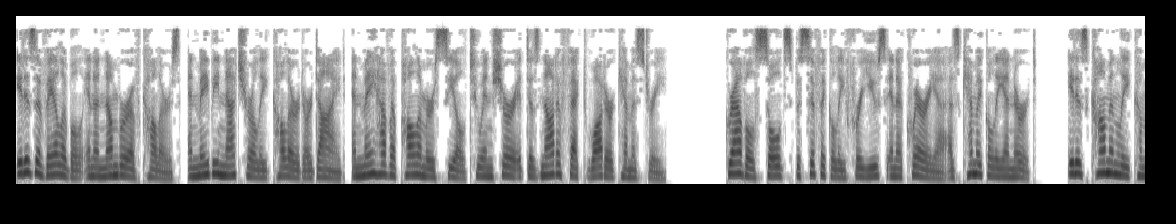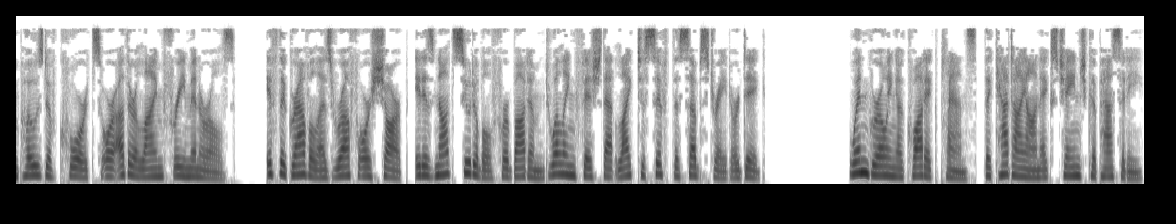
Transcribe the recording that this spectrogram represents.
It is available in a number of colors, and may be naturally colored or dyed, and may have a polymer seal to ensure it does not affect water chemistry. Gravel sold specifically for use in aquaria is chemically inert. It is commonly composed of quartz or other lime-free minerals. If the gravel is rough or sharp, it is not suitable for bottom-dwelling fish that like to sift the substrate or dig. When growing aquatic plants, the cation exchange capacity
